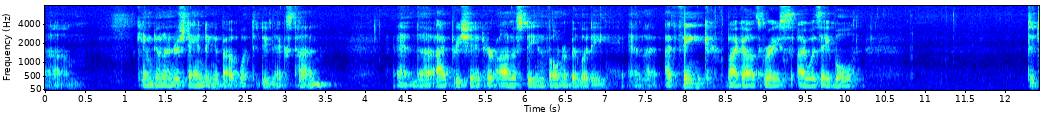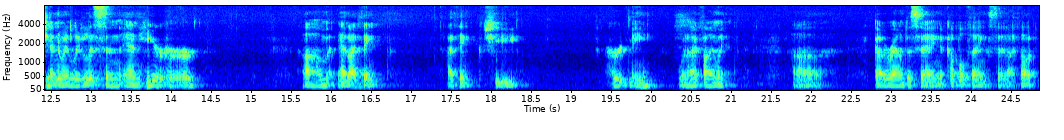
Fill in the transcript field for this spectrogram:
um, came to an understanding about what to do next time. And uh, I appreciate her honesty and vulnerability. And I, I, think, by God's grace, I was able to genuinely listen and hear her. Um, and I think, I think she heard me when I finally uh, got around to saying a couple things that I thought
